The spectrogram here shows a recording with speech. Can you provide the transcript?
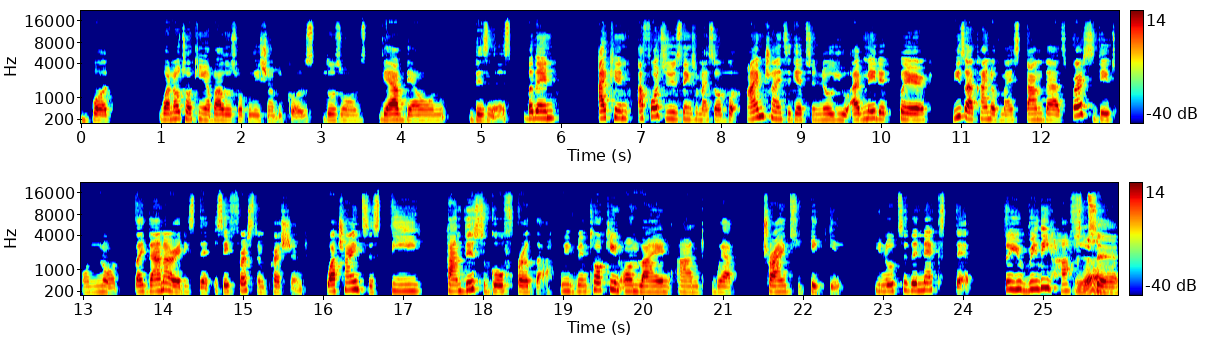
but we're not talking about those population because those ones they have their own business. But then I can afford to do things for myself, but I'm trying to get to know you. I've made it clear these are kind of my standards, first date or not. Like Diana already said, it's a first impression. We're trying to see can this go further? We've been talking online and we're trying to take it, you know, to the next step. So you really have yeah. to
